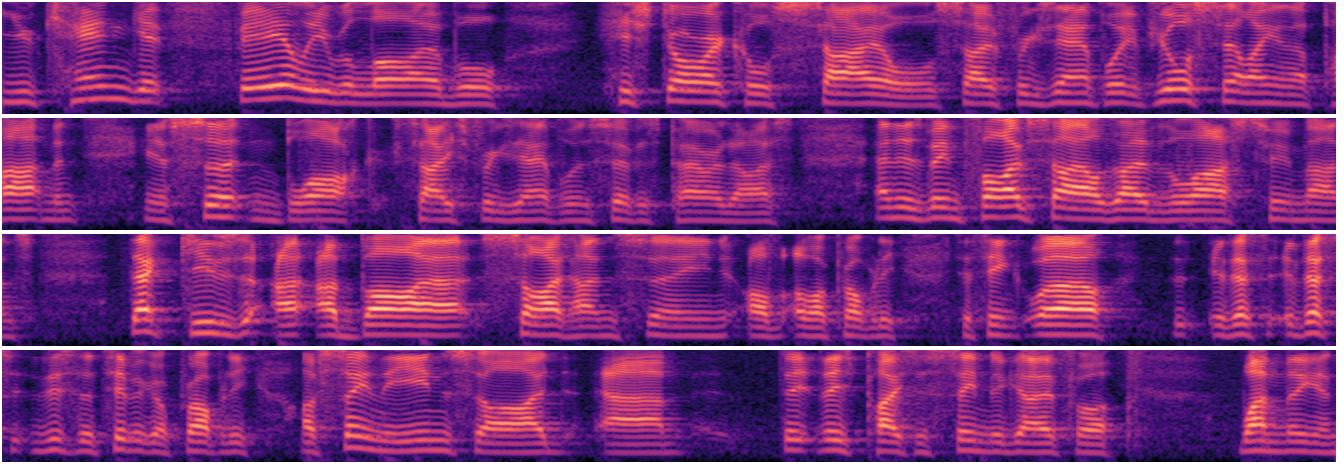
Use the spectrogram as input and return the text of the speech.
You can get fairly reliable historical sales. So, for example, if you're selling an apartment in a certain block, say, for example, in Surfers Paradise, and there's been five sales over the last two months, that gives a, a buyer sight unseen of, of, a property to think, well, if that's, if that's this is a typical property, I've seen the inside. Um, th- these places seem to go for $1 million.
